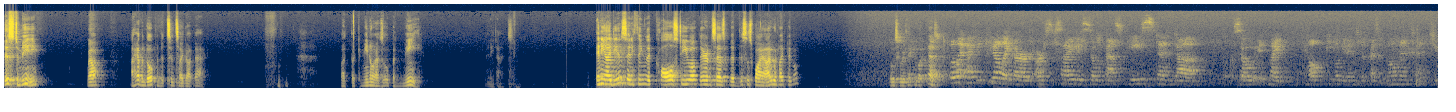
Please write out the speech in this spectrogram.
this to me, well, I haven't opened it since I got back. but the Camino has opened me many times. Any ideas? Anything that calls to you out there and says that this is why I would like to go? Those who are thinking about yes. Well, I think you know, like our our society is so fast paced, and uh, so it might help people get into the present moment and to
